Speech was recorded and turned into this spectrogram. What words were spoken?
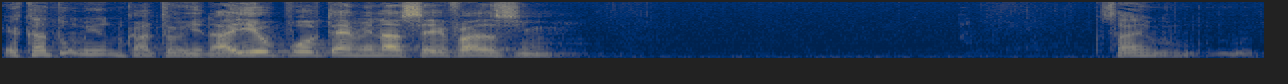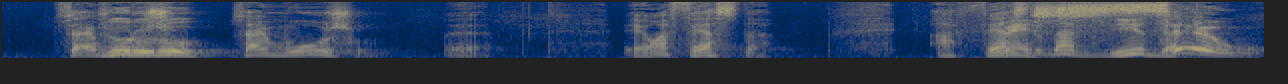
ele canta um hino. Canta o hino. Aí o povo termina a ceia e faz assim. Sai, Sai Jururu. murcho. Sai murcho. é, é uma festa. A festa da vida. Venceu.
